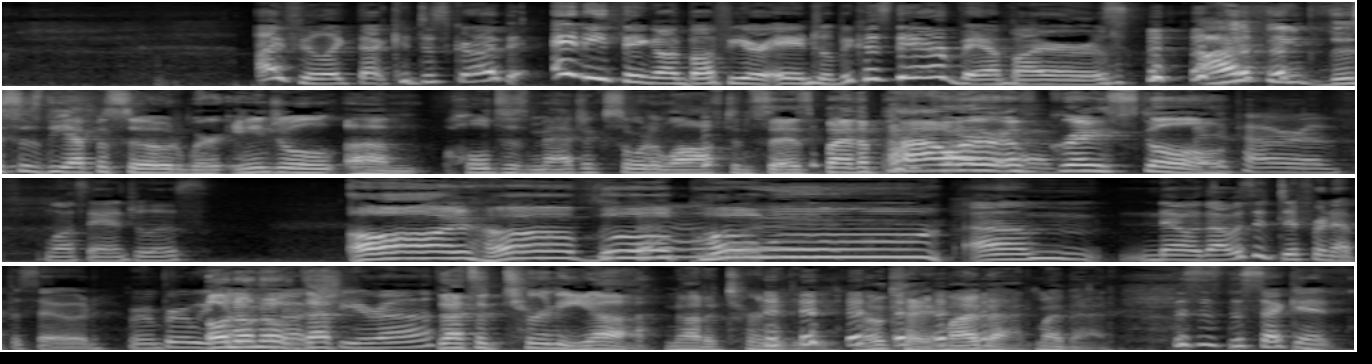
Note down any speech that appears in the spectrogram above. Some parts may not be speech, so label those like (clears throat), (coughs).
I feel like that could describe anything on Buffy or Angel because they are vampires. (laughs) i think this is the episode where angel um, holds his magic sword aloft and says by the power power of of- grayskull by the power of Los Angeles. I have the power Um, no, that was a different episode. Remember we oh no no about that, She-Ra? that's eternia not eternity okay my (laughs) bad my bad this is the second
